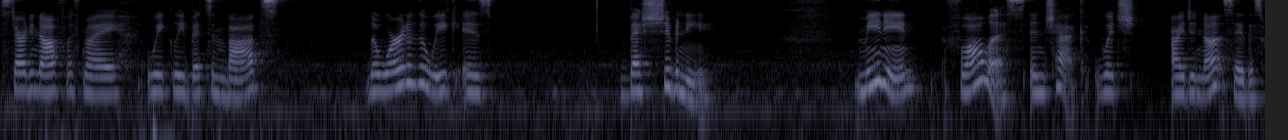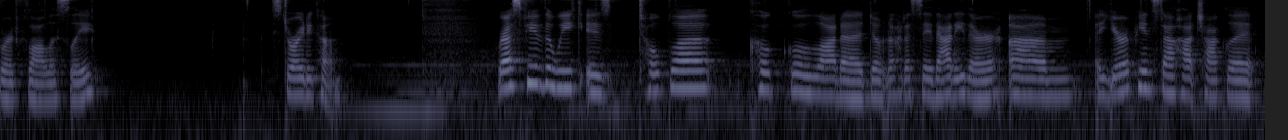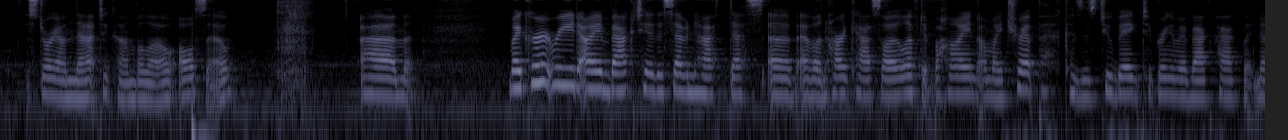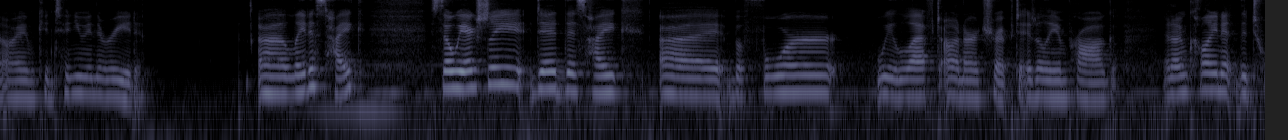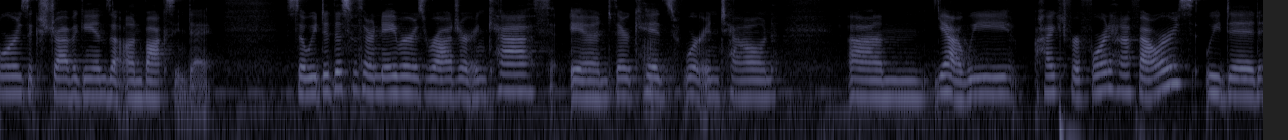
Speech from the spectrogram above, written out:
Starting off with my weekly bits and bobs. The word of the week is Beshibny, meaning flawless in Czech, which I did not say this word flawlessly. Story to come. Recipe of the week is topla kokolada. Don't know how to say that either. Um, a European style hot chocolate. Story on that to come below also. Um, my current read, I am back to the Seven Half Deaths of Evelyn Hardcastle. I left it behind on my trip because it's too big to bring in my backpack, but now I am continuing the read. Uh, latest hike. So we actually did this hike uh, before we left on our trip to Italy and Prague, and I'm calling it the Tors Extravaganza on Boxing Day. So we did this with our neighbors, Roger and Kath, and their kids were in town um, yeah, we hiked for four and a half hours. We did.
